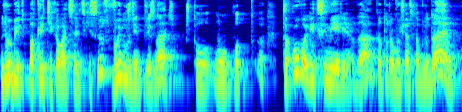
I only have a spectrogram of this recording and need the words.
любит покритиковать Советский Союз, вынужден признать, что ну, вот такого лицемерия, да, которое мы сейчас наблюдаем,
